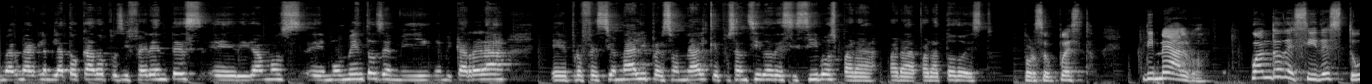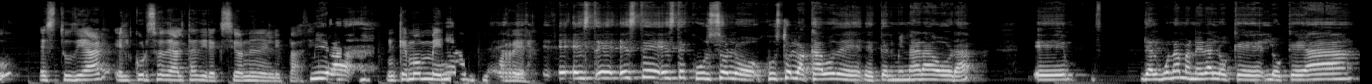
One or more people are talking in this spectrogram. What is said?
me, le ha tocado, pues, diferentes, digamos, momentos de mi, de mi carrera profesional y personal que, pues, han sido decisivos para, para, para todo esto. Por supuesto. Dime algo, ¿Cuándo decides tú estudiar el curso de alta dirección en el IPAD? Mira, ¿en qué momento de tu carrera? Eh, eh, este, este, este curso lo, justo lo acabo de, terminar ahora. Eh, de alguna manera lo que, lo que ha,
